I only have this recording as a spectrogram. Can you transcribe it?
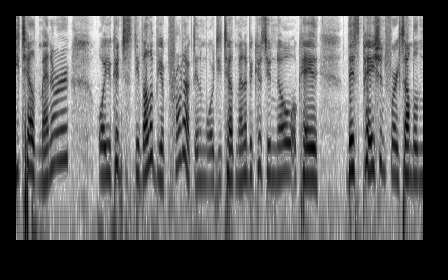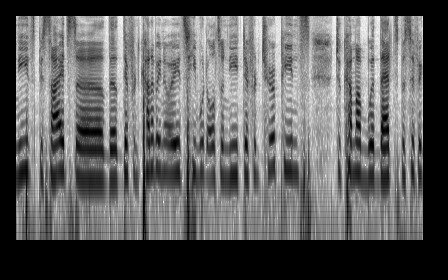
detailed manner, or you can just develop your product in a more detailed manner because you know, okay, this patient, for example, needs, besides uh, the different cannabinoids, he would also need different terpenes to come up with that specific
